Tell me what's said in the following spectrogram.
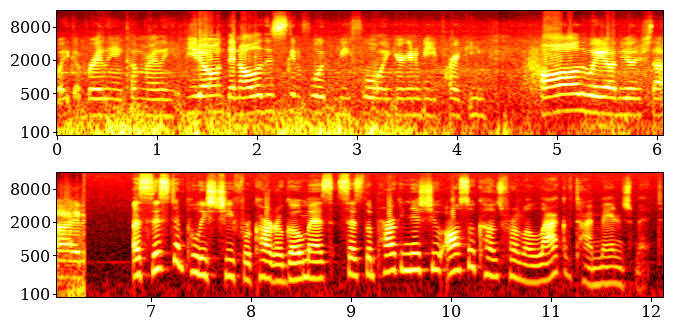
wake up early and come early. If you don't, then all of this is going to be full and you're going to be parking all the way on the other side. Assistant Police Chief Ricardo Gomez says the parking issue also comes from a lack of time management.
